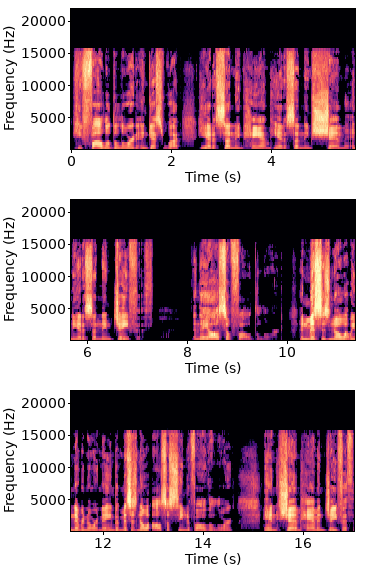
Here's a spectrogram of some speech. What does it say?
he followed the Lord. And guess what? He had a son named Ham, he had a son named Shem, and he had a son named Japheth. And they also followed the Lord. And Mrs. Noah, we never know her name, but Mrs. Noah also seemed to follow the Lord. And Shem, Ham, and Japheth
